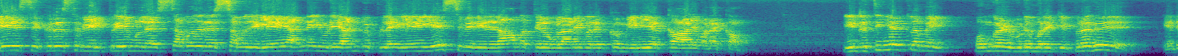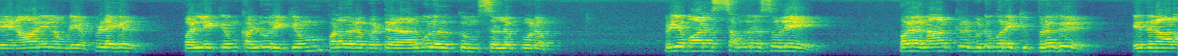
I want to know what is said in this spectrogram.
இயேசு கிறிஸ்துவில் பிரியமுள்ள சகோதர சகோதரிகளே அன்னையுடைய அன்பு பிள்ளைகளே இயேசுவின் நாமத்தில் உங்கள் அனைவருக்கும் இனிய காலை வணக்கம். இன்று திங்கட்கிழமை பொங்கல் விடுமுறைக்கு பிறகு இன்றைய நாளில் நம்முடைய பிள்ளைகள் பள்ளிக்கும் கல்லூரிக்கும் பலதரப்பட்ட அலுவலகத்துக்கும் செல்லக்கூடும். பிரியமான சகோதர சூழே பல நாட்கள் விடுமுறைக்கு பிறகு இதனால்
